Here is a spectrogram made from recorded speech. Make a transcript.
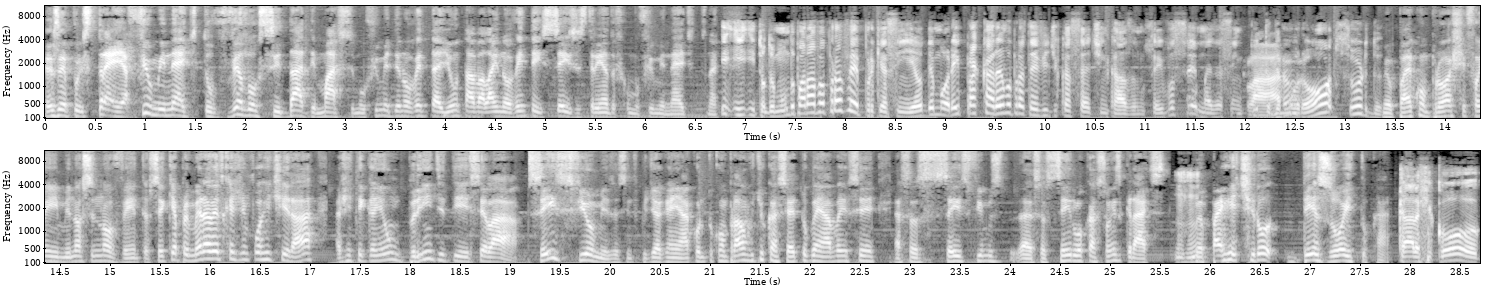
Exemplo, estreia, filme inédito, Velocidade Máxima. O filme é de 91 tava lá em 96 estreando como filme inédito, né? E, e, e, todo mundo parava pra ver, porque assim, eu demorei pra caramba pra ter videocassete em casa. Não sei você, mas assim, claro. puta, demorou um absurdo. Meu pai comprou, acho que foi em 1990. Eu sei que a primeira vez que a gente for retirar, a gente ganhou um brinde de, sei lá, seis filmes, assim, tu podia ganhar. Quando tu comprava um videocassete, tu ganhava esse essas seis filmes, essas seis locações grátis. Uhum. Meu pai retirou 18, cara. Cara, ficou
